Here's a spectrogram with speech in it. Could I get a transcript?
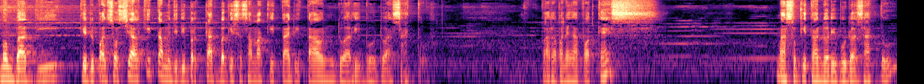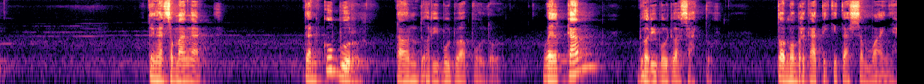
membagi kehidupan sosial kita menjadi berkat bagi sesama kita di tahun 2021. Para pendengar podcast, masuk tahun 2021 dengan semangat dan kubur tahun 2020. Welcome 2021. Tuhan memberkati kita semuanya.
